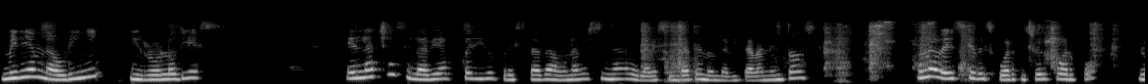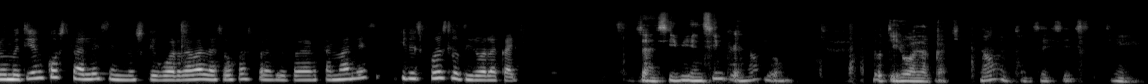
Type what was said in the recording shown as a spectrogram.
Miriam Laurini y Rolo 10. El hacha se la había pedido prestada a una vecina de la vecindad en donde habitaban entonces. Una vez que descuartizó el cuerpo, lo metió en costales en los que guardaba las hojas para preparar tamales y después lo tiró a la calle. O sea, sí, bien simple, ¿no? Lo, tiró a la calle, ¿no? Entonces, este,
